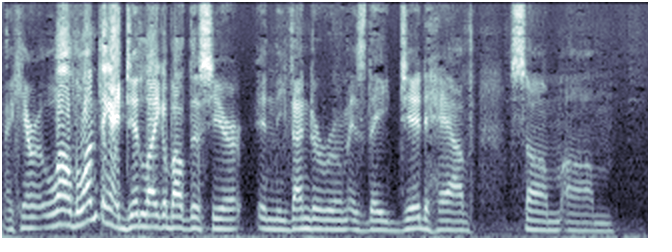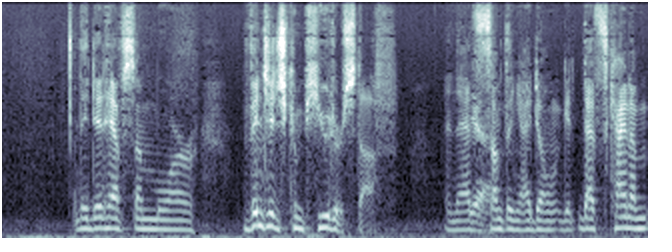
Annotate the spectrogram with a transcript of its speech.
I can't. re- Well, the one thing I did like about this year in the vendor room is they did have some. Um, they did have some more vintage computer stuff, and that's Yeah. something I don't get. That's kind of.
